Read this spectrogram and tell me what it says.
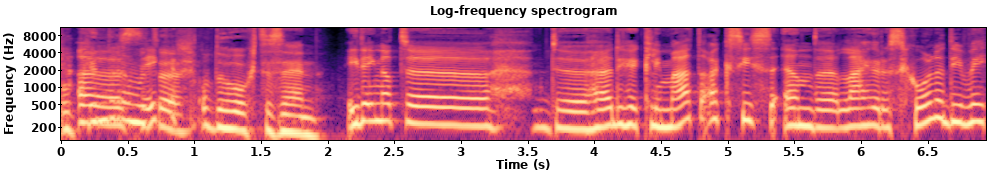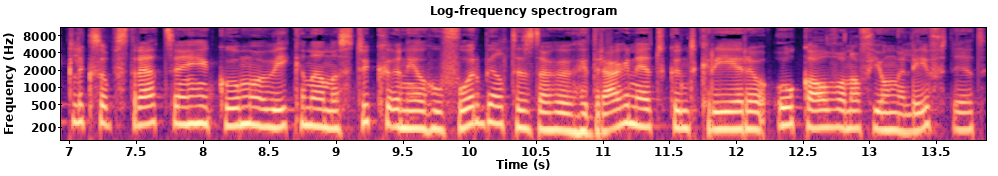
Ook kinderen uh, moeten op de hoogte zijn. Ik denk dat de, de, huidige klimaatacties en de lagere scholen die wekelijks op straat zijn gekomen, weken aan een stuk, een heel goed voorbeeld is dat je gedragenheid kunt creëren, ook al vanaf jonge leeftijd.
